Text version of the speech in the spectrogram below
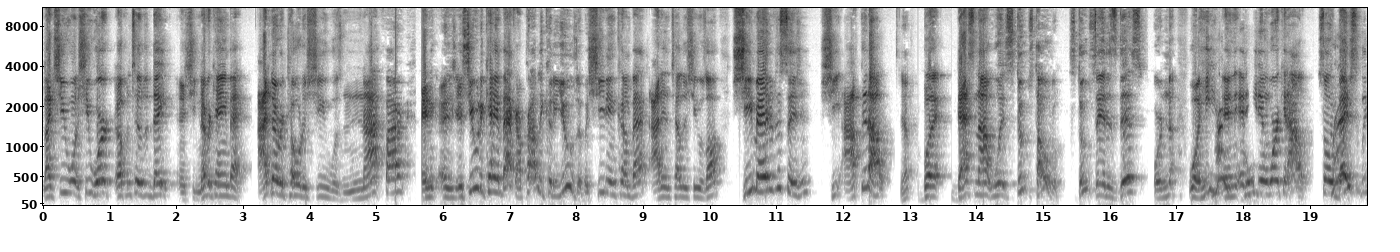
Like she went, she worked up until the date, and she never came back. I never told her she was not fired. And, and if she would have came back, I probably could have used her, but she didn't come back. I didn't tell her she was off. She made a decision. She opted out. Yep. But that's not what Stoops told him. Stoops said, "Is this or no?" Well, he Right. and, and he didn't work it out. So Right. basically,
